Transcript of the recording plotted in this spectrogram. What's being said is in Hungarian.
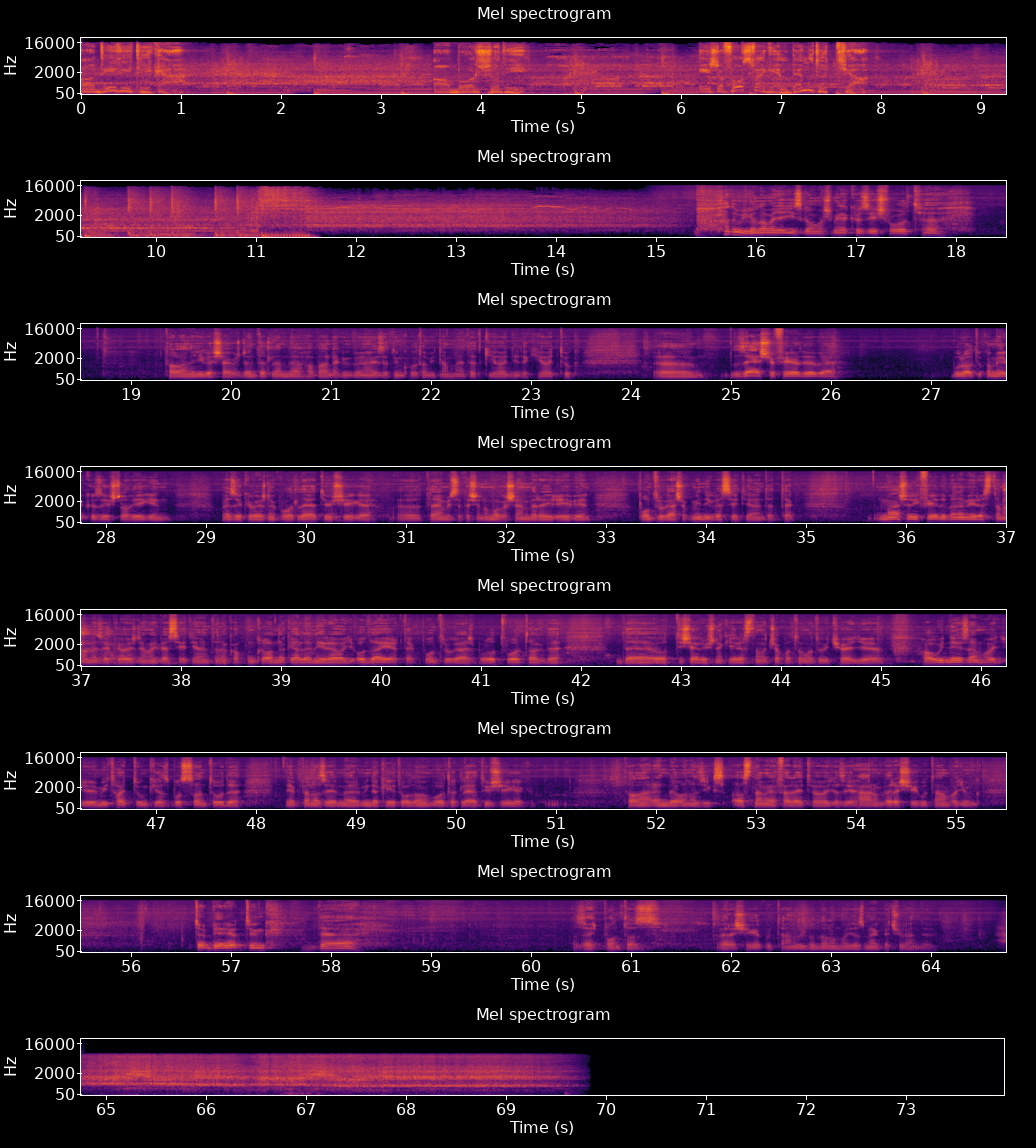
A DVTK. A Borsodi. És a Volkswagen bemutatja. Hát úgy gondolom, hogy egy izgalmas mérkőzés volt. Talán egy igazságos döntetlennel, ha bár nekünk olyan helyzetünk volt, amit nem lehetett kihagyni, de kihagytuk. Az első fél időben uraltuk a mérkőzést a végén, mezőkövesnek volt lehetősége, természetesen a magas emberei révén pontrugások mindig veszélyt jelentettek. Második fél időben nem éreztem a mezőkövesden, hogy veszélyt jelenten a kapunkra, annak ellenére, hogy odaértek, pontrugásból ott voltak, de, de ott is erősnek éreztem a csapatomat, úgyhogy ha úgy nézem, hogy mit hagytunk ki, az bosszantó, de éppen azért, mert mind a két oldalon voltak lehetőségek, talán rendben van az X. Azt nem elfelejtve, hogy azért három vereség után vagyunk, többért jöttünk, de az egy pont az vereségek után úgy gondolom, hogy az megbecsülendő.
